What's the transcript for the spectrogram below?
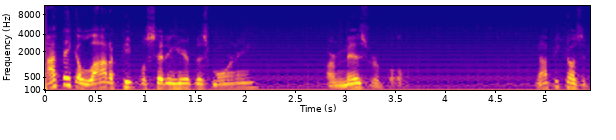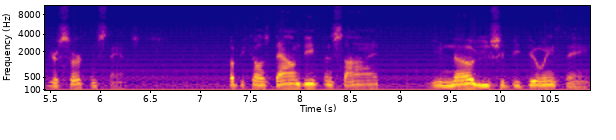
I think a lot of people sitting here this morning are miserable, not because of your circumstances, but because down deep inside, you know you should be doing things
